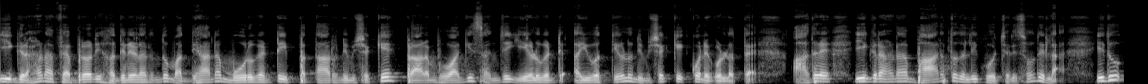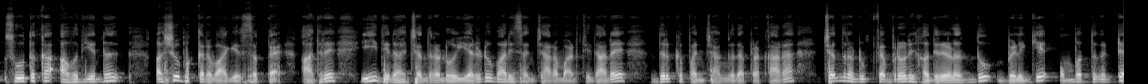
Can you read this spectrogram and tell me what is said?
ಈ ಗ್ರಹಣ ಫೆಬ್ರವರಿ ಹದಿನೇಳರಂದು ಮಧ್ಯಾಹ್ನ ಮೂರು ಗಂಟೆ ಇಪ್ಪತ್ತಾರು ನಿಮಿಷಕ್ಕೆ ಪ್ರಾರಂಭವಾಗಿ ಸಂಜೆ ಏಳು ಗಂಟೆ ಐವತ್ತೇಳು ನಿಮಿಷಕ್ಕೆ ಕೊನೆಗೊಳ್ಳುತ್ತೆ. ಆದರೆ ಈ ಗ್ರಹಣ ಭಾರತದಲ್ಲಿ ಗೋಚರಿಸೋದಿಲ್ಲ ಇದು ಸೂತಕ ಅವಧಿಯನ್ನು ಅಶುಭಕರವಾಗಿರಿಸುತ್ತೆ. ಆದರೆ ಈ ದಿನ ಚಂದ್ರನು ಎರಡು ಬಾರಿ ಸಂಚಾರ ಮಾಡ್ತಿದ್ದಾನೆ. ದೃಕ್ ಪಂಚಾಂಗದ ಪ್ರಕಾರ ಚಂದ್ರನು ಫೆಬ್ರವರಿ ಹದಿನೇಳರಂದು ಬೆಳಿಗ್ಗೆ ಒಂಬತ್ತು ಗಂಟೆ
